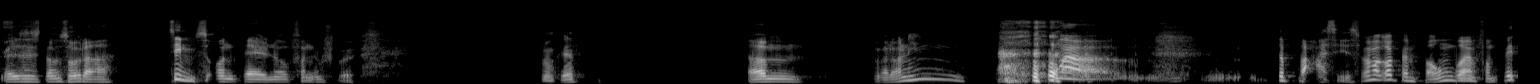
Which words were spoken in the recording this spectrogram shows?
Das ist dann so der Sims-Anteil noch von dem Spiel. Okay. Ähm, wir dann hin? Guck mal, der Basis. Wenn wir gerade beim Bauen waren vom Bett.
